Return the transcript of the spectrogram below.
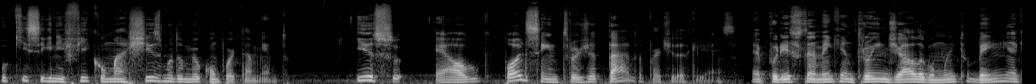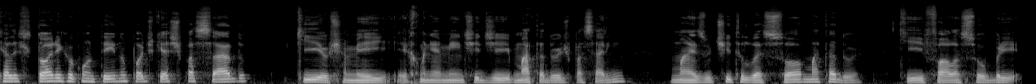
o que significa o machismo do meu comportamento. Isso é algo que pode ser introjetado a partir da criança. É por isso também que entrou em diálogo muito bem aquela história que eu contei no podcast passado que eu chamei erroneamente de Matador de Passarinho, mas o título é só Matador, que fala sobre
